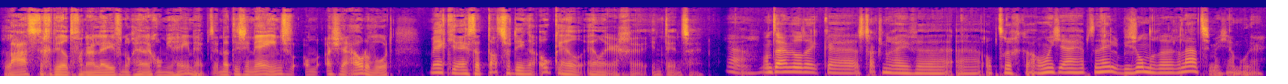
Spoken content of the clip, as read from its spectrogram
laatste gedeelte van haar leven nog heel erg om je heen hebt. En dat is ineens, om- als je ouder wordt, merk je ineens dat dat soort dingen ook heel, heel erg eh, intens zijn. Ja, want daar wilde ik eh, straks nog even eh, op terugkomen. Want jij hebt een hele bijzondere relatie met jouw moeder.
